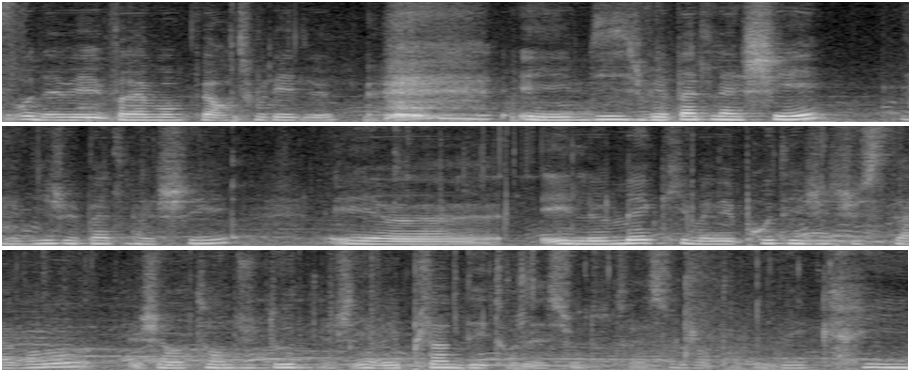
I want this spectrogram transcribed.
on avait vraiment peur tous les deux. Et il me dit je vais pas te lâcher. Il m'a dit je vais pas te lâcher. Et, euh, le mec qui m'avait protégé juste avant, j'ai entendu d'autres, il y avait plein de détonations de toute façon, j'entendais des cris,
